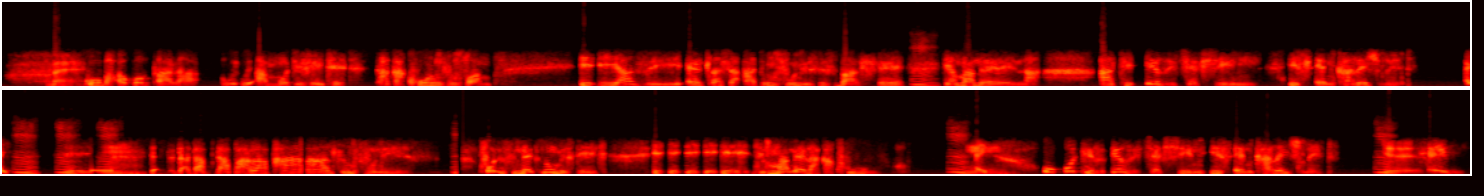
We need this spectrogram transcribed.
Kuba okokuqala we, we are motivated ka- kakhulu umfundisi wami. Iyazi exesha athi umfundisi sibahle Mm. yamamela athi i rejection is encouragement. Mm, mm, eh, da- da- dabhala phansi mfundisi mfundisi make no mistake ndimamela kakhulu. Uthi i-rejection is encouragement. Yes. hey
